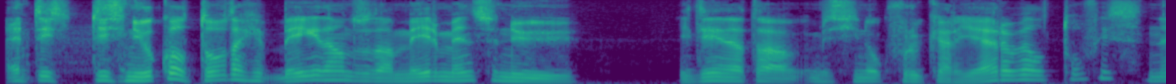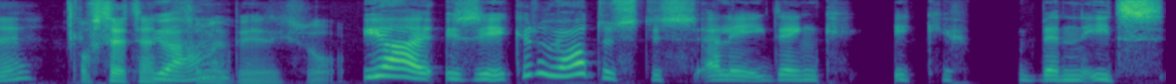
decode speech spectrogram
En het is, het is nu ook wel tof dat je hebt meegedaan, zodat meer mensen nu... Ik denk dat dat misschien ook voor je carrière wel tof is, nee? Of zit jij Ja. niet zo mee bezig? Zo? Ja, zeker. Ja, dus, dus allee, ik denk, ik ben iets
